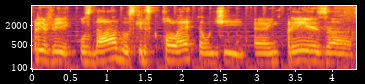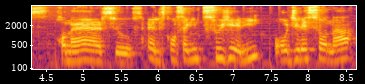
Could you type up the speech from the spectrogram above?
prevê? Os dados que eles coletam de é, empresas, comércios, eles conseguem sugerir ou direcionar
